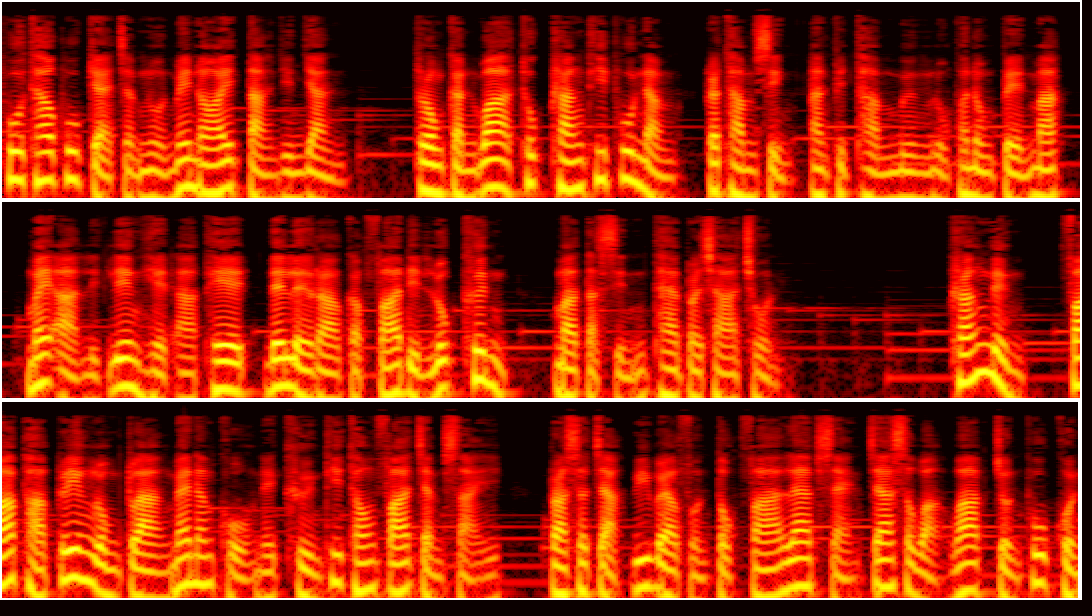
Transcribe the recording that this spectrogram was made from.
ผู้เฒ่าผู้แก่จำนวนไม่น้อยต่างยืนยัน ตรงกันว่าทุกครั้งที่ผู้นำกระทำสิ่งอันผิดธรรมเมืองหลวงพนมเปญมัก ไม่อาจหลีกเลี่ยงเหตุอาเพศได้เลยราวกับฟ้าดินลุกขึ้น มาตัดสินแทนประชาชน ครั้งหนึ่ง ฟ้าผ่าเปรี้ยงลงกลางแม่น้ำโขงในคืนที่ท้องฟ้าแจ่มใส ปราศจากวิแววฝนตกฟ้าแลบแสงจ้าสว่างวาบจนผู้คน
